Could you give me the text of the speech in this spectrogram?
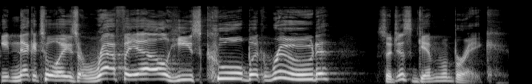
NECA Toys Raphael, he's cool but rude, so just give him a break.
